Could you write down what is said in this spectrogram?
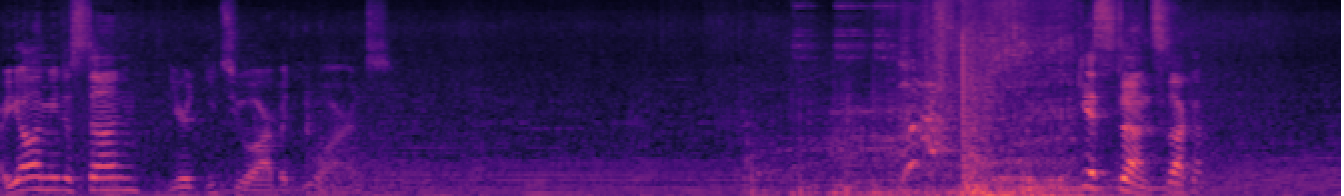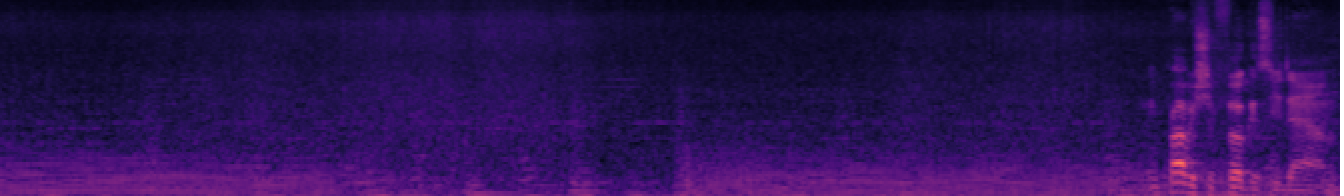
Are y'all me to stun? You're, you two are, but you aren't. Get stunned, sucker! We probably should focus you down.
